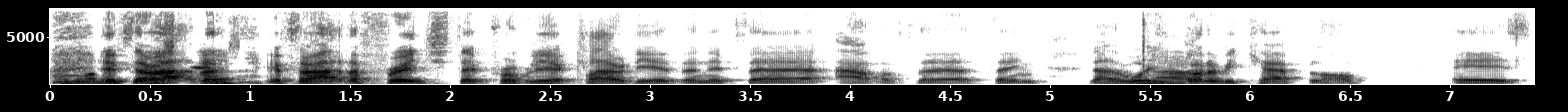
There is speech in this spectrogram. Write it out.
If they're out of the, if they're out of the fridge, they probably are cloudier than if they're out of the thing. Now, what no. you've got to be careful of is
